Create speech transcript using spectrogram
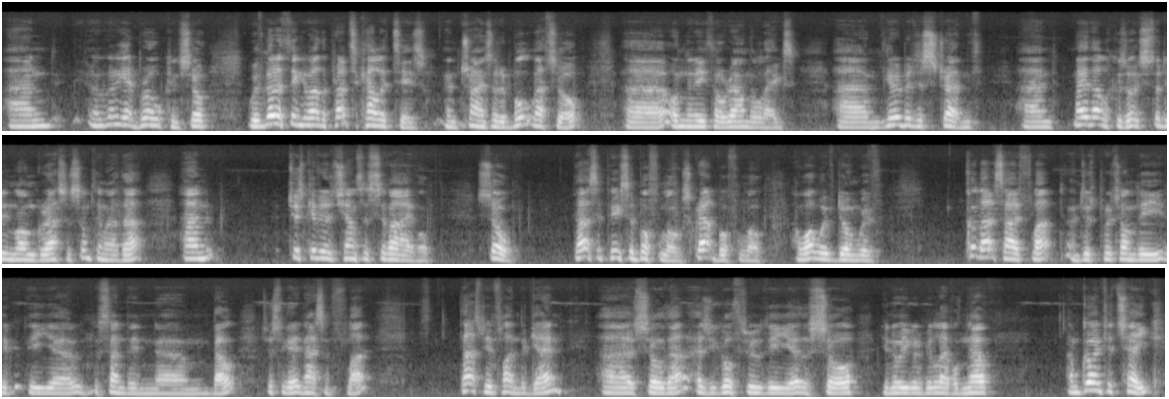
and you know, going to get broken. So we've got to think about the practicalities and try and sort of bulk that up uh, underneath or around the legs and give it a bit of strength and make that look as though it stood in long grass or something like that and just give it a chance of survival. So that's a piece of buffalo scrap buffalo and what we've done we've cut that side flat and just put it on the the, the, uh, the sanding um, belt just to get it nice and flat. That's been flattened again uh, so that as you go through the, uh, the saw you know you're going to be level. Now I'm going to take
